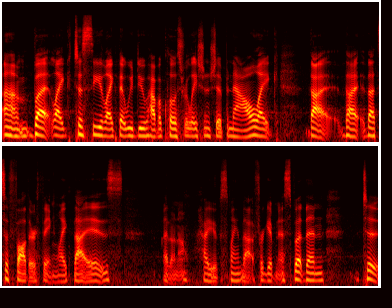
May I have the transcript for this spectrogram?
Um, but like to see like that we do have a close relationship now, like that that that's a father thing. Like that is, I don't know how you explain that forgiveness, but then to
